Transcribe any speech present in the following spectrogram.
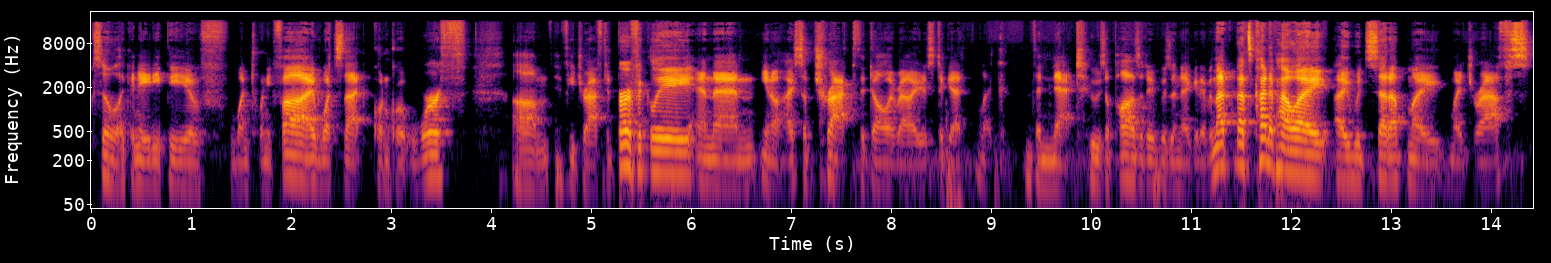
So, like an ADP of 125, what's that quote unquote worth um, if you drafted perfectly? And then, you know, I subtract the dollar values to get like the net, who's a positive, who's a negative. And that, that's kind of how I, I would set up my, my drafts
